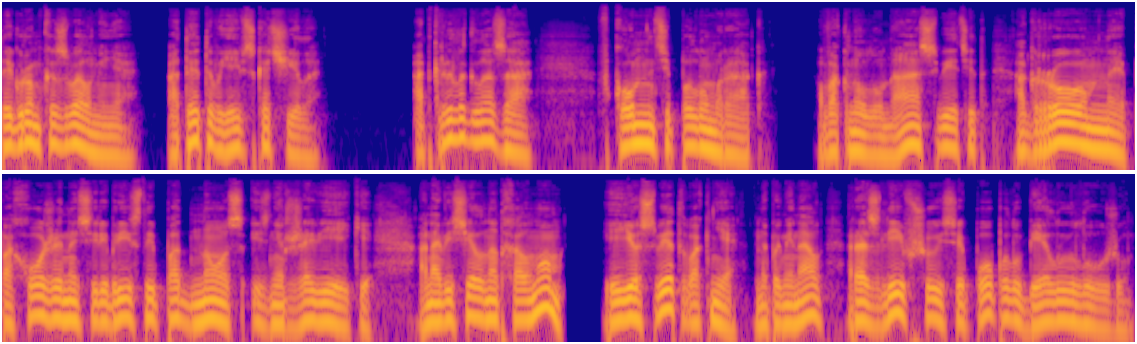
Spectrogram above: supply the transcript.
Ты громко звал меня. От этого я и вскочила. Открыла глаза. В комнате полумрак. В окно луна светит, огромная, похожая на серебристый поднос из нержавейки. Она висела над холмом, и ее свет в окне напоминал разлившуюся по полу белую лужу.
